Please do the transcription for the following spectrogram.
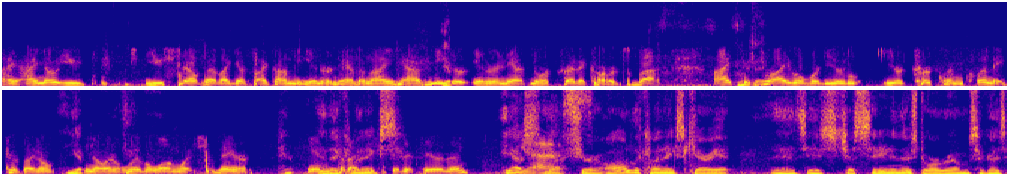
I, I know you you sell that, I guess, like on the internet, and I have neither internet nor credit cards. But I could Okay. drive over to your your Kirkland clinic because I don't, Yep. you know, I don't live a long ways from there. And, And the could I clinics- just get it there then? yes, yeah, Yes. sure. All the clinics carry it. It's, it's just sitting in their storerooms because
